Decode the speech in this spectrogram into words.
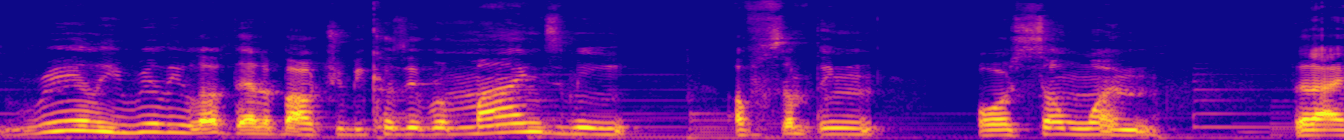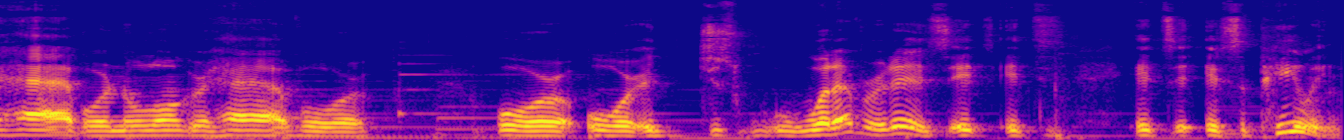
Really, really love that about you because it reminds me of something or someone that I have or no longer have or or or it just whatever it is it's it's it's it's appealing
